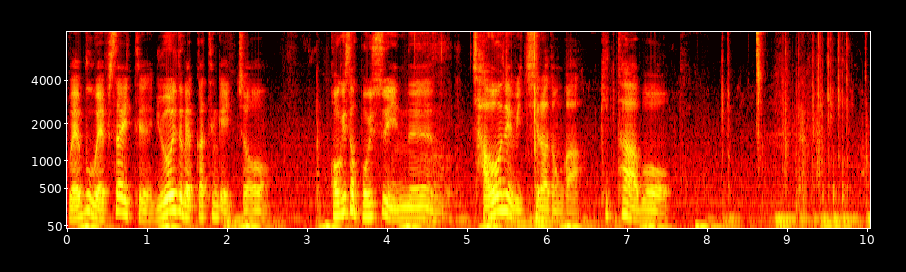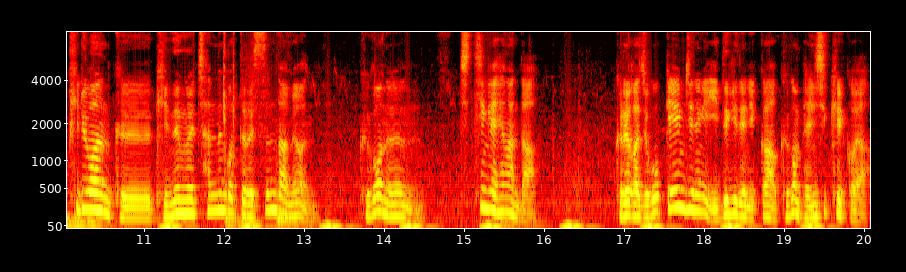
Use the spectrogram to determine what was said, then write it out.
외부 웹사이트 뉴월드 맵 같은 게 있죠. 거기서 볼 수 있는 자원의 위치라던가 기타 뭐 필요한 그 기능을 찾는 것들을 쓴다면 그거는 치팅에 행한다. 그래가지고 게임 진행에 이득이 되니까 그건 밴 시킬 거야.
